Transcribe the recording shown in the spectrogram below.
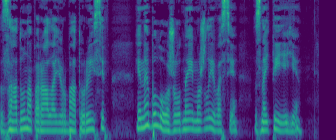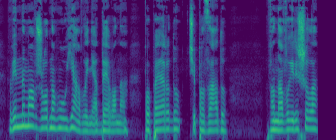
Ззаду напирала юрба туристів, і не було жодної можливості знайти її. Він не мав жодного уявлення, де вона, попереду чи позаду. Вона вирішила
